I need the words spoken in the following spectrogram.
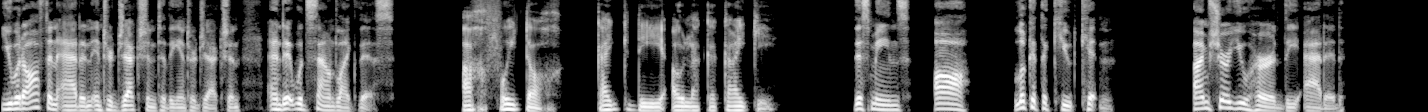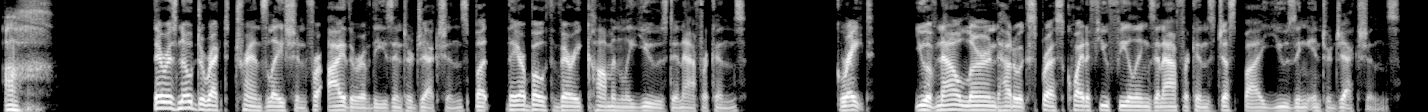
you would often add an interjection to the interjection, and it would sound like this. Ag foei tog. Kyk die oulike katjie. This means, Ah, look at the cute kitten. I'm sure you heard the added. Ag, There is no direct translation for either of these interjections, but they are both very commonly used in Afrikaans. Great! You have now learned how to express quite a few feelings in Afrikaans just by using interjections.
